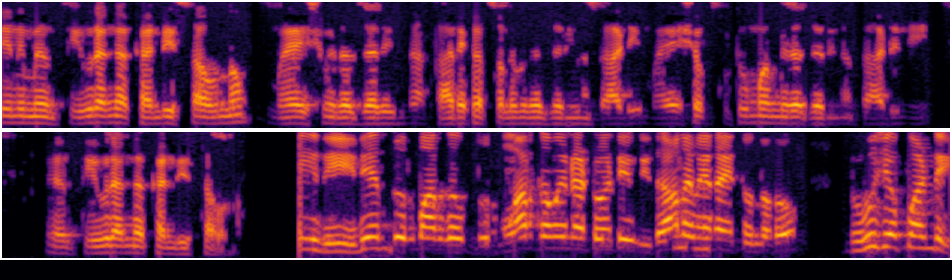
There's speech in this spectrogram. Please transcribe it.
దీన్ని మేము తీవ్రంగా ఖండిస్తా ఉన్నాం. మహేష్ మీద జరిగిన కార్యకర్తల మీద జరిగిన దాడి మహేష్ కుటుంబం మీద జరిగిన దాడిని మేము తీవ్రంగా ఖండిస్తా ఉన్నాం. ఇది ఇదేం దుర్మార్గం దుర్మార్గమైనటువంటి విధానం ఏదైతున్నదో నువ్వు చెప్పండి.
